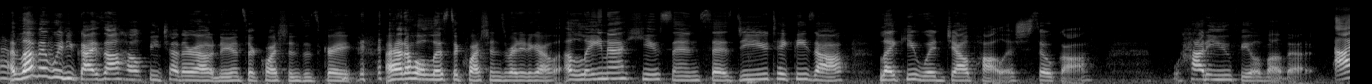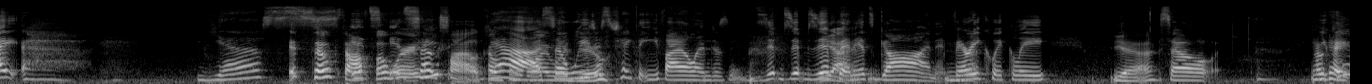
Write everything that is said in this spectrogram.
I love it when you guys all help each other out and answer questions. It's great. I had a whole list of questions ready to go. Elena Hewson says, do you take these off like you would gel polish, soak off? How do you feel about that? I. Yes. It's soaked off, It's- but where soaks- e-file come from? Yeah, so we you? just take the e-file and just zip, zip, zip, Yeah. and it's gone very quickly. Yeah. So Okay.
